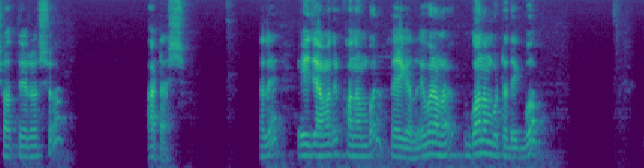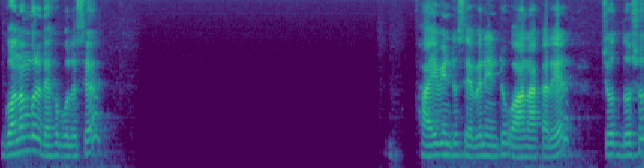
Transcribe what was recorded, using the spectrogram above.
সতেরোশো আটাশ তাহলে এই যে আমাদের খ নম্বর হয়ে গেল। এবার আমরা গ নম্বরটা দেখব। গ নম্বরে দেখো বলেছে five into seven into one আকারের চোদ্দোশো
